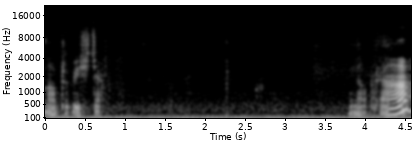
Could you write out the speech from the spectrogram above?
No, oczywiście. Dobra.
